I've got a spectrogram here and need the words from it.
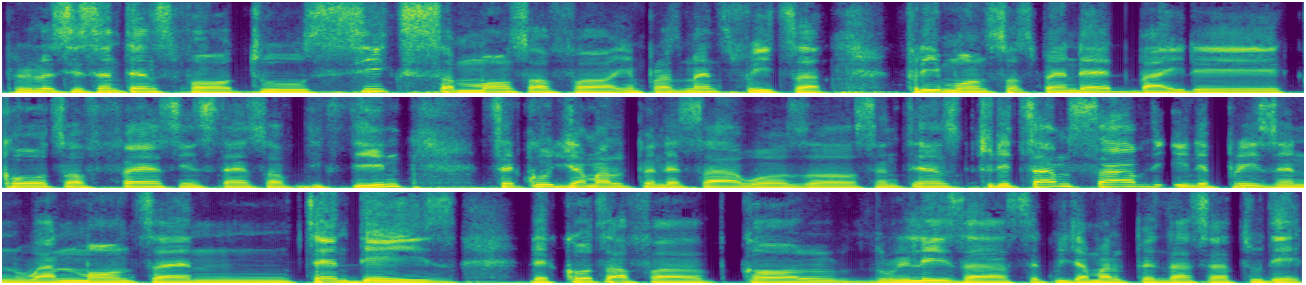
previously sentenced for to six months of uh, imprisonment with uh, three months suspended by the court of first instance of Dixinn. Sekou Jamal Pendessa was uh, sentenced to the time served in the prison, one month and 10 days. The court of uh, call released Sekou Jamal Pendessa today.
